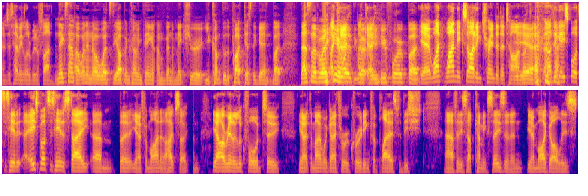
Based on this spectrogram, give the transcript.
I'm just having a little bit of fun. Next time, I want to know what's the up and coming thing. I'm gonna make sure you come to the podcast again. But that's not what, okay, you're, what, what okay. you're here for. But yeah, one one exciting trend at a time. Yeah. I think, I think esports is here. To, esports is here to stay. Um, for you know, for mine, and I hope so. Um, yeah, I really look forward to. You know, at the moment we're going through recruiting for players for this uh, for this upcoming season. And you know, my goal is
